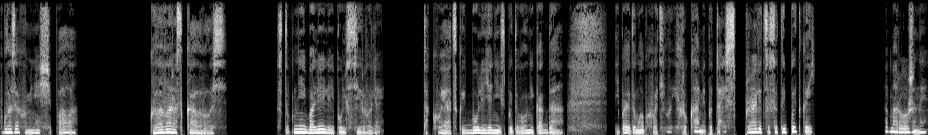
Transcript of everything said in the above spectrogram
В глазах у меня щипало. Голова раскалывалась. Ступни болели и пульсировали. Такой адской боли я не испытывал никогда, и поэтому обхватила их руками, пытаясь справиться с этой пыткой. «Обморожены»,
